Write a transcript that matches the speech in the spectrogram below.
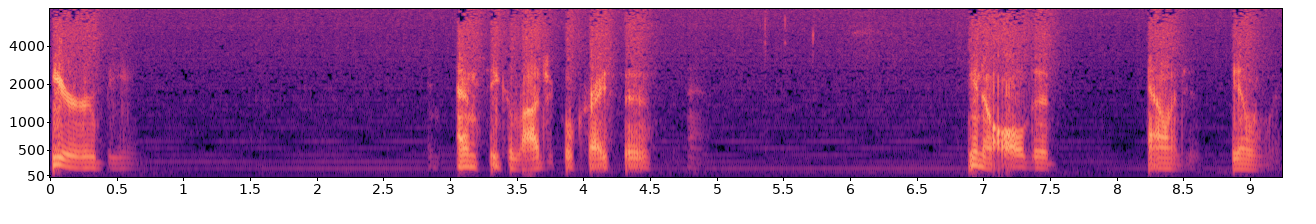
here being intense ecological crisis, and, you know, all the challenges dealing with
